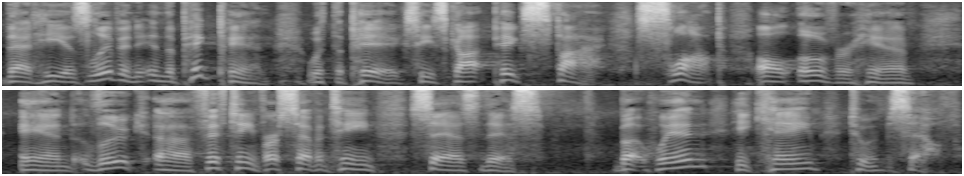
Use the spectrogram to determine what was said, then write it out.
that he is living in the pig pen with the pigs. He's got pig sty, slop all over him. And Luke uh, 15, verse 17 says this But when he came to himself,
